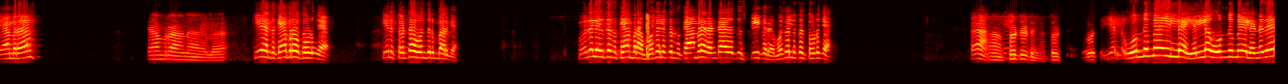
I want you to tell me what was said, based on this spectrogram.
கேமரா? கேமரா ஆன் ஆகலை. கீழே அந்த கேமராவை தொடுங்க. கீழே தொட்டா வந்துரும் பாருங்க. முதல்ல இருக்கிறது கேமரா முதல்ல இருக்கிறது கேமரா ரெண்டாவது ஸ்பீக்கர் முதல்ல இருக்கிறது தொடுங்க. தொட்டுட்டுங்க ஒண்ணுமே இல்ல எல்லாம் ஒண்ணுமே இல்ல என்னது?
